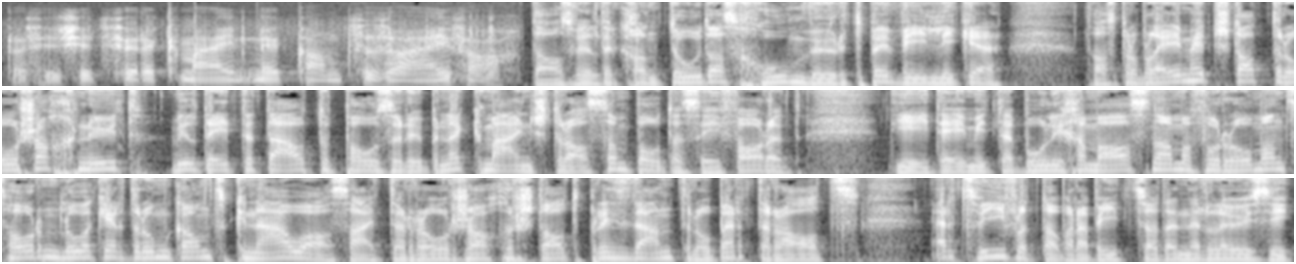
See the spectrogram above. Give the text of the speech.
das ist jetzt für eine Gemeinde nicht ganz so einfach. Das will der Kanton das kaum wird bewilligen. Das Problem hat die Stadt Rorschach nicht, weil dort die Autoposer über eine Gemeinstrasse am Bodensee fahren. Die Idee mit den bulligen Massnahmen von Romanshorn schaut er darum ganz genau an, sagt der Rorschacher Stadtpräsident Robert Ratz. Er zweifelt aber ein bisschen an dieser Lösung,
